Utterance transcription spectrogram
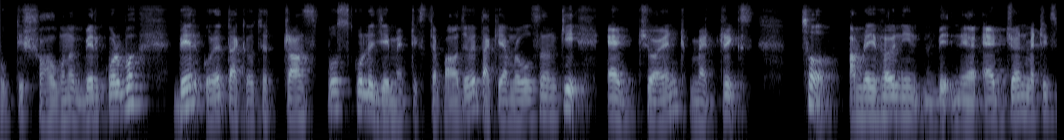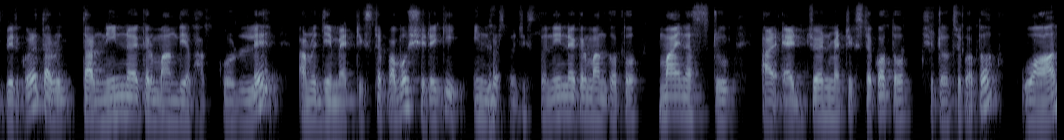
ভুক্তির সহগুণক বের করব। বের করে তাকে হচ্ছে ট্রান্সপোজ করলে যে ম্যাট্রিক্সটা পাওয়া যাবে, তাকে আমরা বলছিলাম কি? অ্যাডজয়েন্ট ম্যাট্রিক্স সো আমরা এইভাবে অ্যাডজয়েন্ট ম্যাট্রিক্স বের করে তার তার নির্ণায়কের মান দিয়ে ভাগ করলে আমরা যে ম্যাট্রিক্সটা পাবো সেটা কি? ইনভার্স ম্যাট্রিক্স তো নির্ণায়কের মান কত? মাইনাস টু আর অ্যাডজয়েন্ট ম্যাট্রিক্সটা কত? সেটা হচ্ছে কত? One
